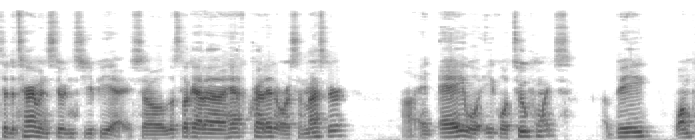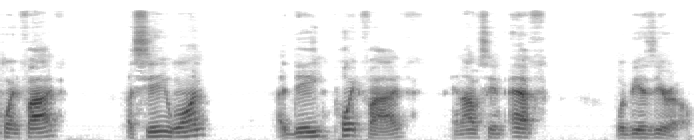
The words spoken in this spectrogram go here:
to determine students' GPA. So let's look at a half credit or a semester. Uh, an A will equal 2 points, a B 1.5, a C 1, a D 0.5, and obviously an F would be a 0.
